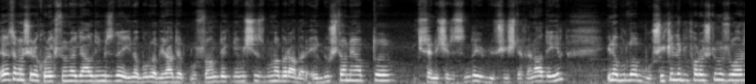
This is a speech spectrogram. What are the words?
Evet hemen şöyle koleksiyona geldiğimizde yine burada bir adet Lusan eklemişiz. Buna beraber 53 tane yaptı. 2 sene içerisinde 53 işte fena değil. Yine burada bu şekilde bir paraşütümüz var.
